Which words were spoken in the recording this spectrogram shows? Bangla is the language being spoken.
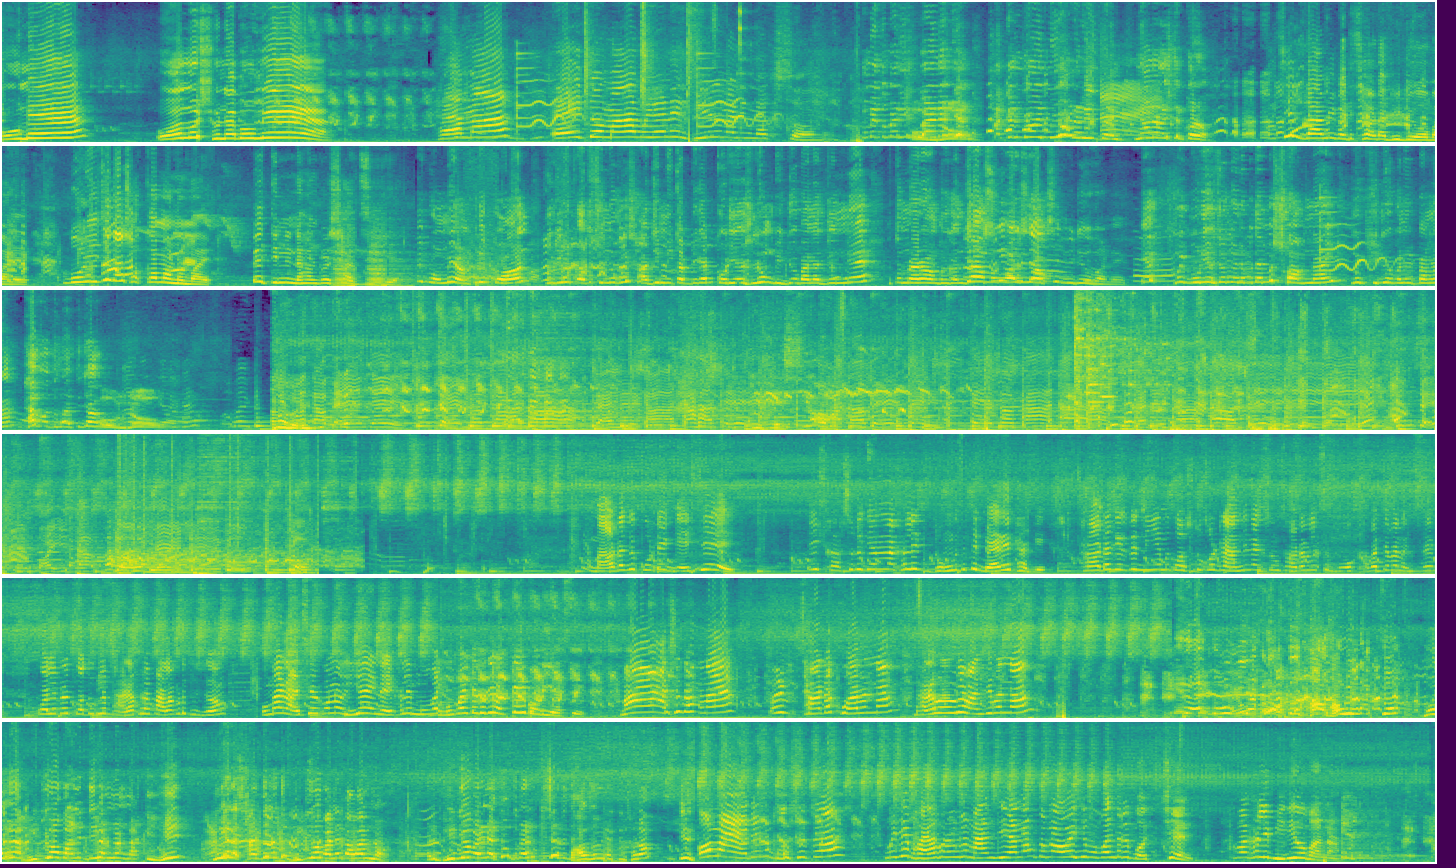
বৌমে ও মোর সোনা বৌমে। হ্যাঁ মা এই তো মা মুই এনে রিল মানি নাকছো আছিল দামি বেটি ছটা ভিডিও বানে বলিছে না সক্কা মানমায় পে তিনি নাহান করে সাজিয়ে। দিয়ে বৌমে অঙ্কুরি কন তুমি কত সুন্দর করে সাজি মেকআপ টেকআপ করিয়ে আসলুম ভিডিও বানার জন্য তোমরা আর অঙ্কুরি কোন যাও কোয়ালিটি যাও ভিডিও বানে এ মুই বুড়ি হইছ জন্য বোধহয় আমার শখ নাই মুই ভিডিও বানাই পাঙ্গা হাগো তোমরা তো যাও মাওটা যে কোটে গেছে এই শাশুড়ি কেন না খালি ডোঙের সাথে বেড়ে থাকে ছাওটাকে একটা নিয়ে আমি কষ্ট করে রান্ধি নাকছিলাম ছাওটা লাগছে বউ খাবার যাবে নাকছে কলে এবার কতগুলো ভাড়া করে পালা করে থুইছ ওমার আইসের কোনো ইয়েই নাই খালি মোবাইল মোবাইলটা যদি একটাই পড়ি আছে মা আসো থাক না ওই ছাওটা খোয়াবেন না ভাড়া করে ওগুলো মানজিবেন না ভিডিও বানিয়ে দিবেন না নাকি ভিডিও বানিয়ে পাবার না ভিডিও বানিয়ে না তোমরা কিছু ধাও ধাও রাখছো শোনো ও মা না তো মুই যে ভাড়া করে ওগুলো মানজিয়া না তোমরা ওই যে মোবাইল ধরে বসছেন। তোমার খালি ভিডিও বানা।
